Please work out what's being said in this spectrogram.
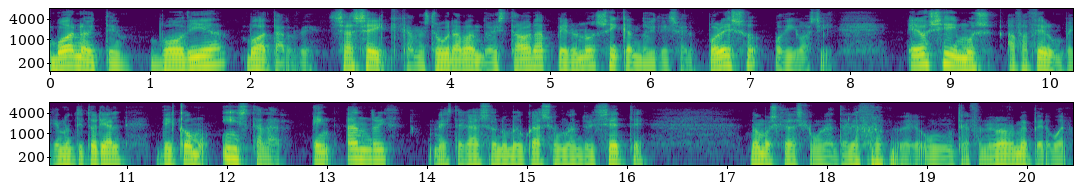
Boa noite, bo día, boa tarde. Xa sei que cando estou grabando a esta hora, pero non sei cando ides ver. Por eso o digo así. E hoxe imos a facer un pequeno tutorial de como instalar en Android, neste caso, no meu caso, un Android 7, non vos quedas con un teléfono, pero, un teléfono enorme, pero bueno,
